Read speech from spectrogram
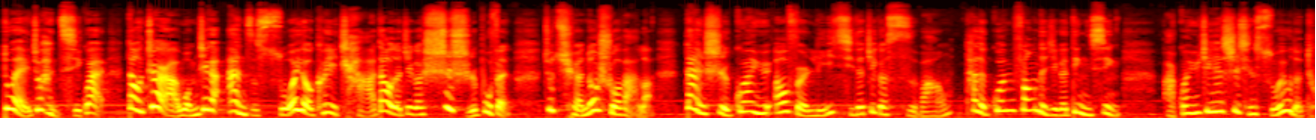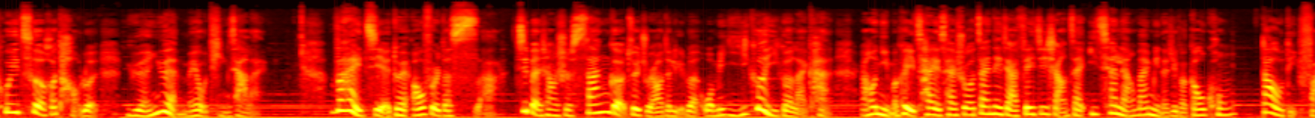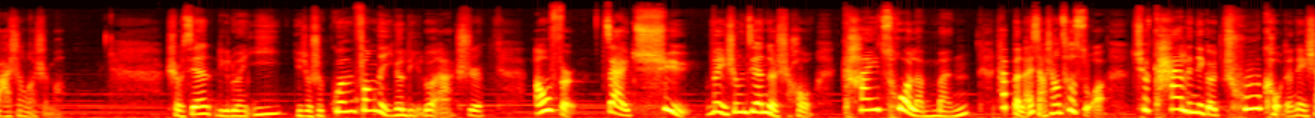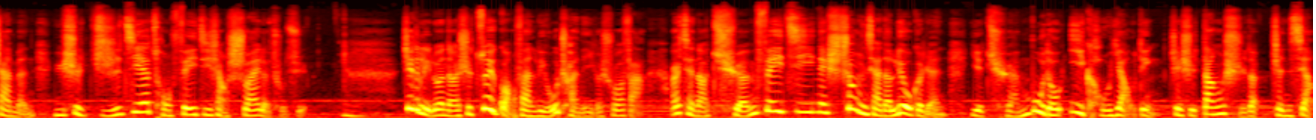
对，就很奇怪。到这儿啊，我们这个案子所有可以查到的这个事实部分就全都说完了。但是关于 Alfred 离奇的这个死亡，他的官方的这个定性啊，关于这些事情所有的推测和讨论，远远没有停下来。外界对 Alfred 的死啊，基本上是三个最主要的理论，我们一个一个来看，然后你们可以猜一猜，说在那架飞机上，在一千两百米的这个高空，到底发生了什么？首先，理论一，也就是官方的一个理论啊，是 Alfred 在去卫生间的时候开错了门，他本来想上厕所，却开了那个出口的那扇门，于是直接从飞机上摔了出去。这个理论呢是最广泛流传的一个说法，而且呢，全飞机那剩下的六个人也全部都一口咬定这是当时的真相，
